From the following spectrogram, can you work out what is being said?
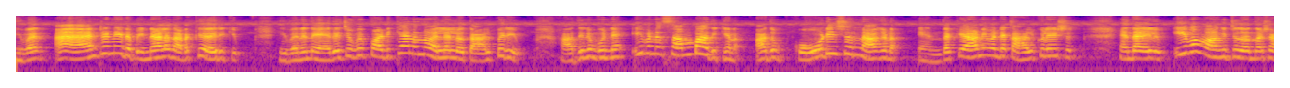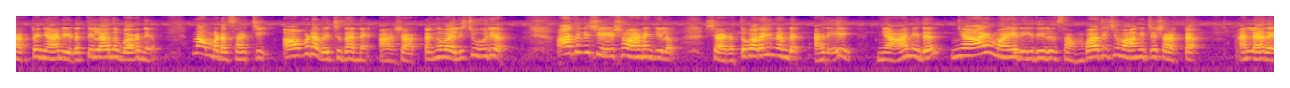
ഇവൻ ആന്റണിയുടെ പിന്നാലെ നടക്കുകയായിരിക്കും. ഇവന് നേരെ ചൊവ്വെ പഠിക്കാനൊന്നും അല്ലല്ലോ താല്പര്യം. അതിനു മുന്നേ ഇവന് സമ്പാദിക്കണം അതും കോടീശ്വരനാകണം. എന്തൊക്കെയാണ് ഇവന്റെ കാൽക്കുലേഷൻ എന്തായാലും ഇവൻ വാങ്ങിച്ചു തന്ന ഷർട്ട് ഞാൻ ഇടത്തില്ല എന്ന് പറഞ്ഞ് നമ്മുടെ സച്ചി അവിടെ വെച്ച് തന്നെ ആ ഷർട്ടങ്ങ് വലിച്ചൂരുക. അതിനുശേഷമാണെങ്കിലോ ശരത്ത് പറയുന്നുണ്ട് അതേ ഞാനിത് ന്യായമായ രീതിയിൽ സമ്പാദിച്ച് വാങ്ങിച്ച ഷർട്ടാ. അല്ലാതെ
